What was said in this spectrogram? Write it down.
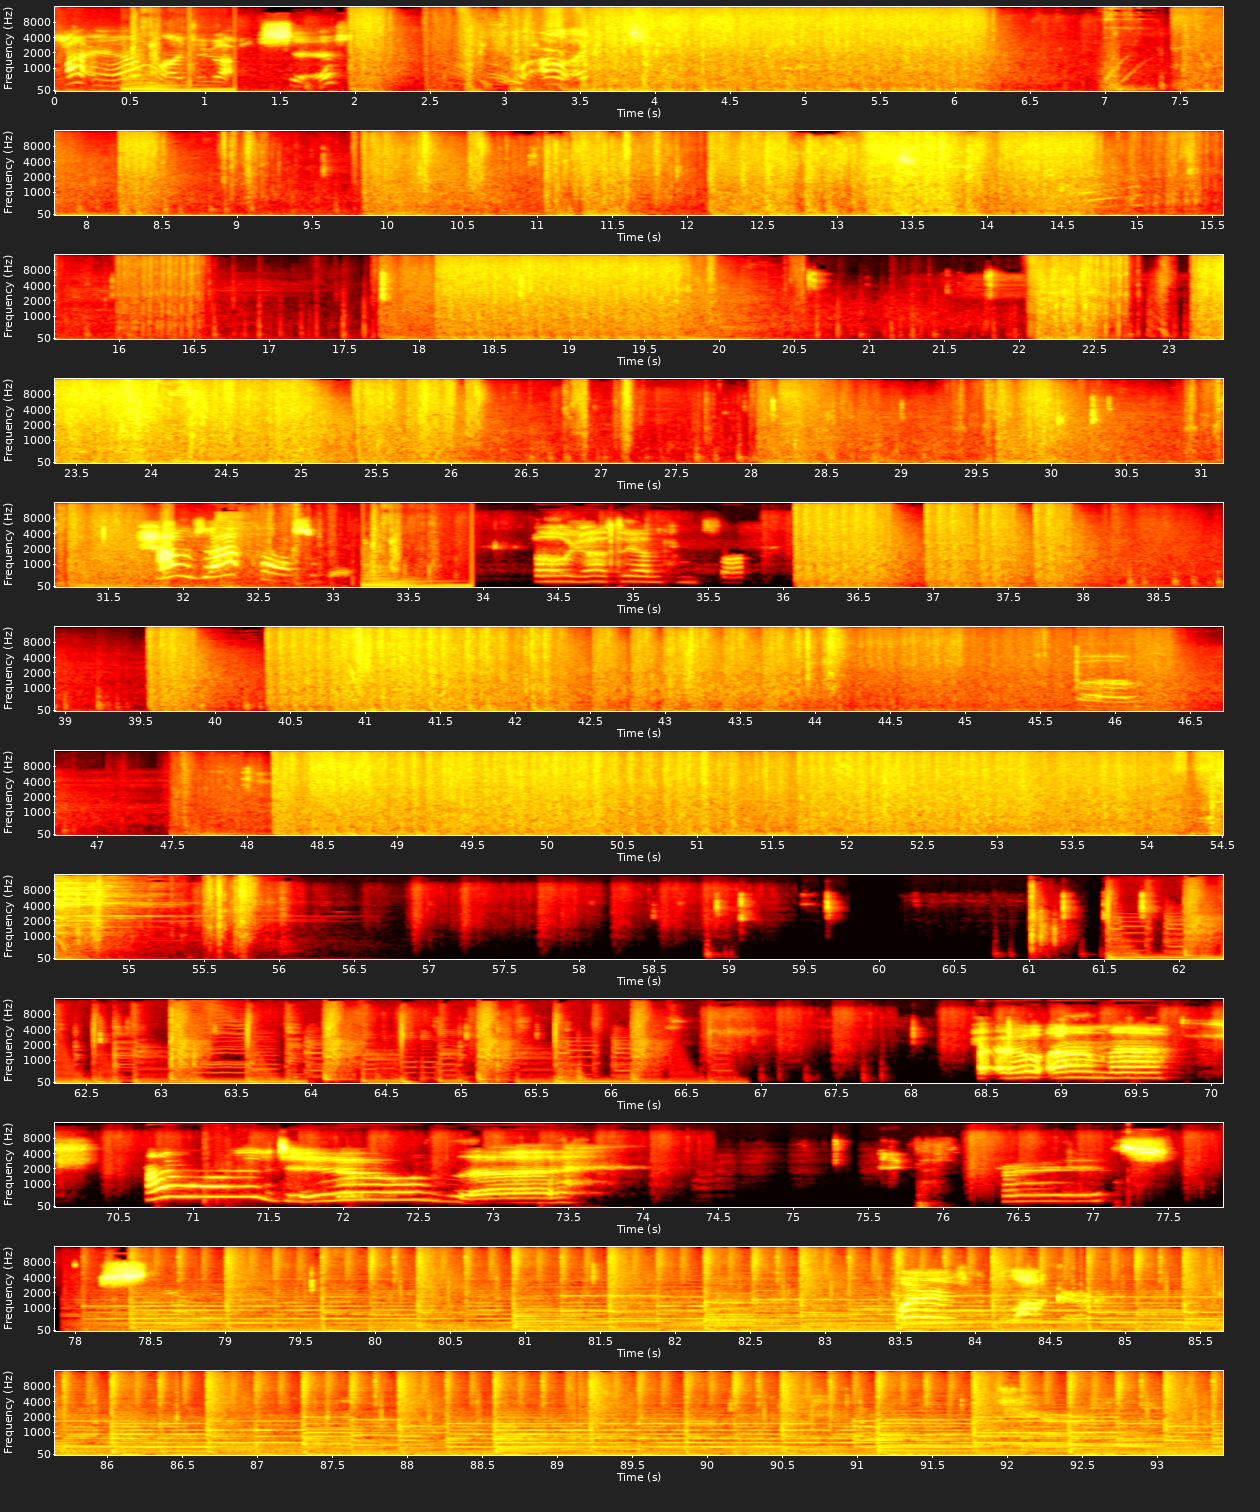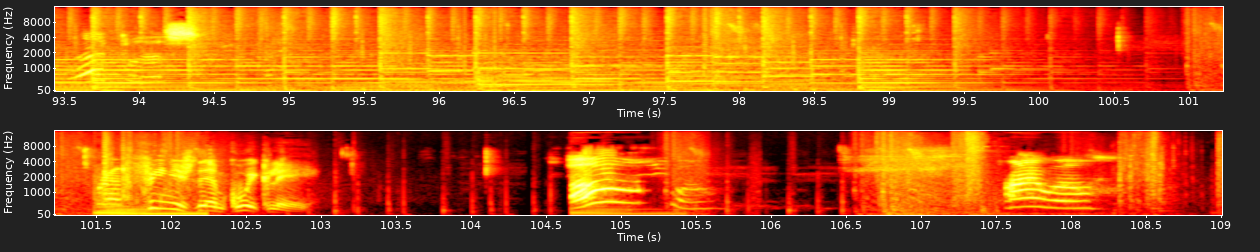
I am like I got assist. Ooh, I like Oh, um, uh, I want to do the first. Finish them quickly. Oh, I will. I will.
